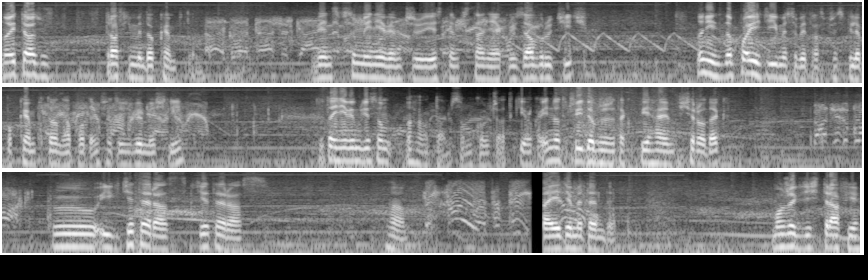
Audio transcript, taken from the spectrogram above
No i teraz już trafimy do Kempton. Więc w sumie nie wiem, czy jestem w stanie jakoś zawrócić. No nic, no pojeździmy sobie teraz przez chwilę po Kempton, a potem się coś wymyśli. Tutaj nie wiem gdzie są... Aha, tam są kolczatki, okej. No to czyli dobrze, że tak wjechałem w środek. Uuu, i gdzie teraz? Gdzie teraz? Aha. A jedziemy tędy. Może gdzieś trafię.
